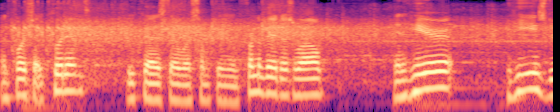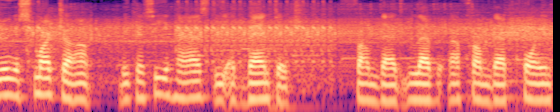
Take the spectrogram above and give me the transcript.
Unfortunately I couldn't because there was something in front of it as well. And here he is doing a smart job because he has the advantage from that level uh, from that point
